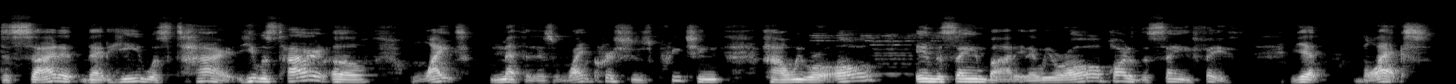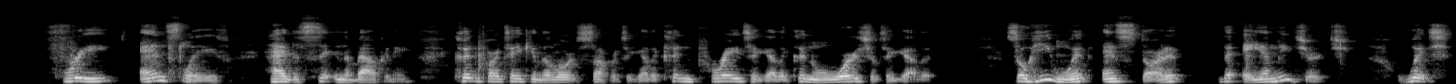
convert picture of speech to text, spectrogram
decided that he was tired. He was tired of white Methodists, white Christians preaching how we were all in the same body, that we were all part of the same faith, yet blacks, free and slave, had to sit in the balcony, couldn't partake in the Lord's Supper together, couldn't pray together, couldn't worship together. So he went and started the AME Church, which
